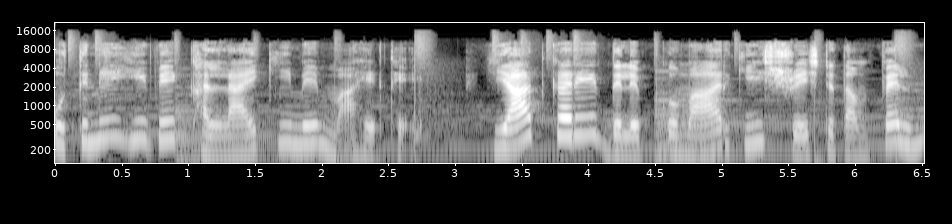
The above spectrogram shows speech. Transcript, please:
उतने ही वे खलनायकी में माहिर थे। याद करें दिलीप कुमार की श्रेष्ठतम फ़िल्म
